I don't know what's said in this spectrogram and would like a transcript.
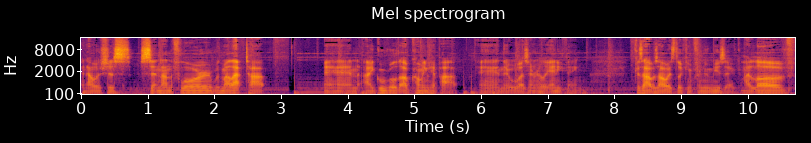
and I was just sitting on the floor with my laptop and I Googled upcoming hip hop, and there wasn't really anything because I was always looking for new music. I love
